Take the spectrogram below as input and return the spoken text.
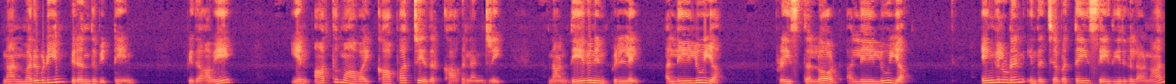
நான் மறுபடியும் பிறந்து விட்டேன். பிதாவே என் ஆத்துமாவாய் காப்பாற்றியதற்காக நன்றி. நான் தேவனின் பிள்ளை. அல்லேலூயா. பிரைஸ் த லார்ட் அல்லே லூயா எங்களுடன் இந்த ஜெபத்தை செய்தீர்களானால்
